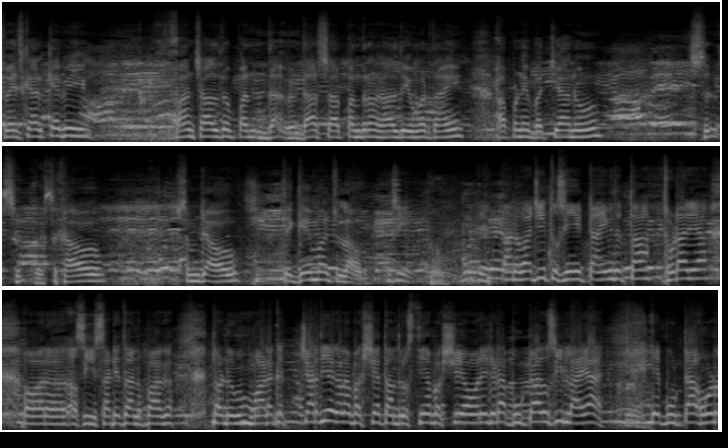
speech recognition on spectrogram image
so ਇਸ ਕਰਕੇ ਵੀ 5 ਸਾਲ ਤੋਂ 10 ਸਾਲ 15 ਸਾਲ ਦੀ ਉਮਰ ਤਾਈਂ ਆਪਣੇ ਬੱਚਿਆਂ ਨੂੰ ਸਿਖਾਓ ਸਮਝਾਓ ਤੇ ਗੇਮਾਂ ਚਲਾਓ। ਜੀ। ਧੰਨਵਾਦ ਜੀ ਤੁਸੀਂ ਟਾਈਮ ਦਿੱਤਾ ਥੋੜਾ ਜਿਹਾ ਔਰ ਅਸੀਂ ਸਾਡੇ ਧੰਨਵਾਦ ਤੁਹਾਨੂੰ ਮਾਲਕ ਚੜ੍ਹਦੀਆਂ ਗਲਾਂ ਬਖਸ਼ੇ ਤੰਦਰੁਸਤੀਆਂ ਬਖਸ਼ੇ ਔਰ ਇਹ ਜਿਹੜਾ ਬੂਟਾ ਤੁਸੀਂ ਲਾਇਆ ਇਹ ਬੂਟਾ ਹੁਣ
